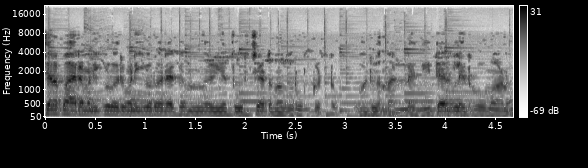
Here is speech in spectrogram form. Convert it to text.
ചിലപ്പോൾ അരമണിക്കൂർ ഒരു മണിക്കൂർ വരെയൊക്കെ നിന്ന് കഴിഞ്ഞാൽ തീർച്ചയായിട്ടും നമുക്ക് റൂം കിട്ടും. ഒരു നല്ല നീറ്റ് ആൻഡ് ക്ലീൻ റൂമാണ്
